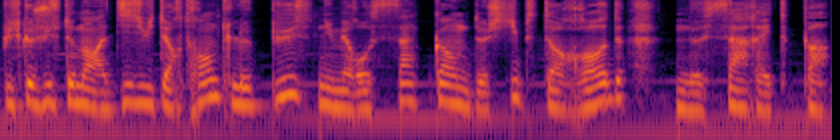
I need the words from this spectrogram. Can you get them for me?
puisque justement à 18h30, le bus numéro 50 de Shipstore Road ne s'arrête pas.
